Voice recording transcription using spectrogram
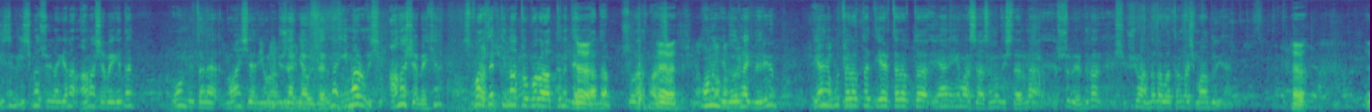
bizim içme suyuna gelen ana şebekeden 11 tane Doğanşehir yolu güzergahı üzerine imar dışı ana şebeke farz et ki NATO boru hattını deliyor Evet. adam. Su Evet. Onun gibi örnek veriyorum. Yani bu tarafta diğer tarafta yani imar sahasının dışlarına e, su verdiler. Şu, şu anda da vatandaş mağdur yani. Evet. Ee,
